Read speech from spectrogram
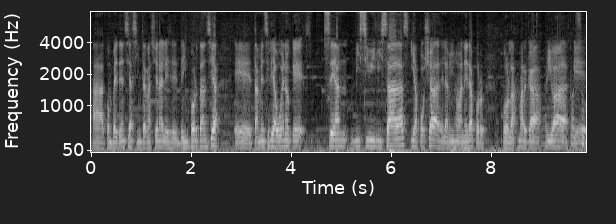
a competencias internacionales de, de importancia, eh, también sería bueno que sean visibilizadas y apoyadas de la misma manera por, por las marcas privadas Por que,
